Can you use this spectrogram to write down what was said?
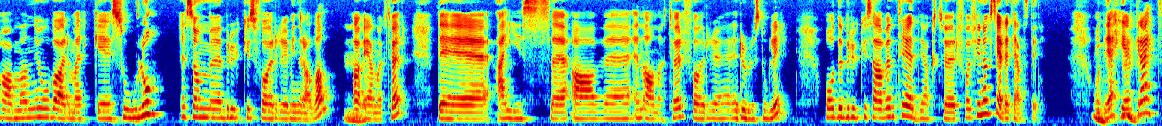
har man jo varemerket Solo. Som brukes for mineralvann mm. av én aktør. Det eies av en annen aktør for rullestoler og det brukes av en tredje aktør for finansielle tjenester. Og det er helt greit,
